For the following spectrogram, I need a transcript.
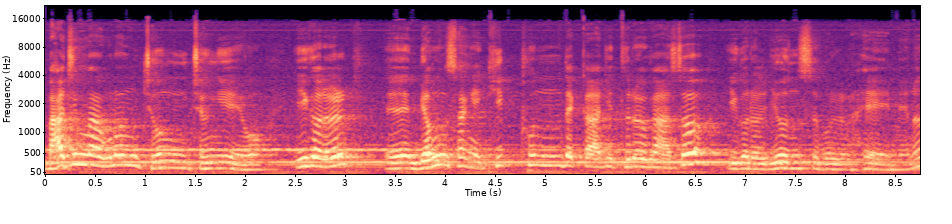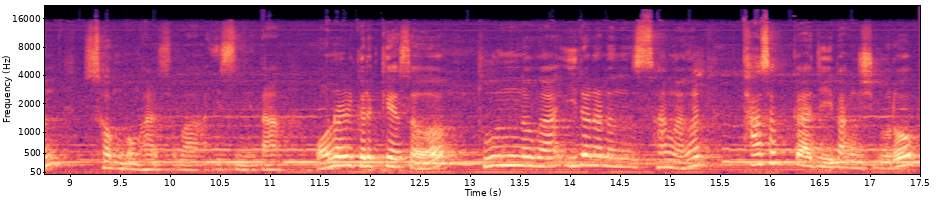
마지막으로는 정정이에요. 이거를 예, 명상의 깊은 데까지 들어가서 이거를 연습을 해면은 성공할 수가 있습니다. 오늘 그렇게 해서 분노가 일어나는 상황을 다섯 가지 방식으로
